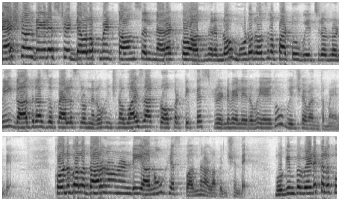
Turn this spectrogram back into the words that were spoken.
National real estate development council NAREDCO ఆధ్వర్యంలో మూడు రోజుల పాటు బీచ్ రోడ్లోని గాదిరాజు ప్యాలెస్లో నిర్వహించిన వైజాగ్ ప్రాపర్టీ ఫెస్ట్ రెండు వేల ఇరవై ఐదు విజయవంతమైంది. కొనుగోలుదారుల నుండి అనూహ్య స్పందన లభించింది. ముగింపు వేడుకలకు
